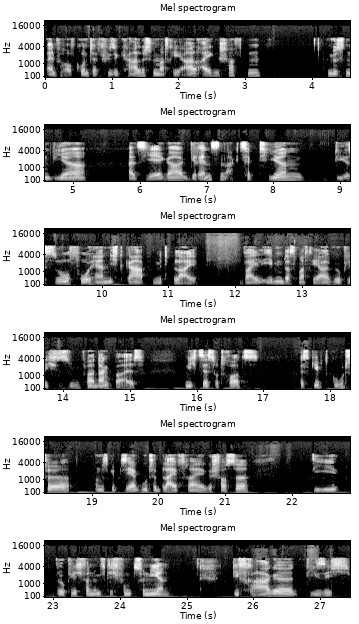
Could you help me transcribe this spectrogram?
einfach aufgrund der physikalischen Materialeigenschaften müssen wir als Jäger Grenzen akzeptieren, die es so vorher nicht gab mit Blei, weil eben das Material wirklich super dankbar ist. Nichtsdestotrotz, es gibt gute und es gibt sehr gute bleifreie Geschosse, die wirklich vernünftig funktionieren. Die Frage, die sich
